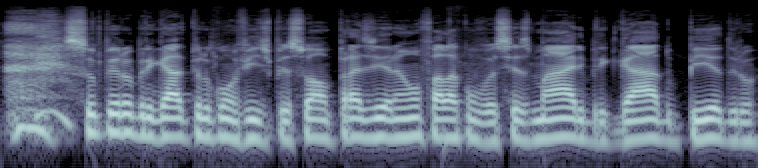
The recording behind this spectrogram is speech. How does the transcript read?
Super obrigado pelo convite, pessoal. Um prazerão falar com vocês. Mari, obrigado. Pedro,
